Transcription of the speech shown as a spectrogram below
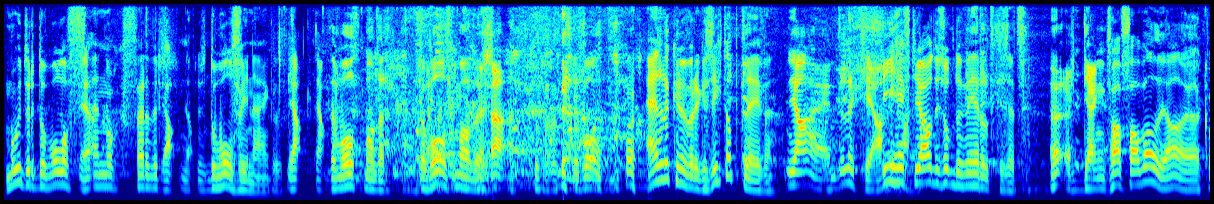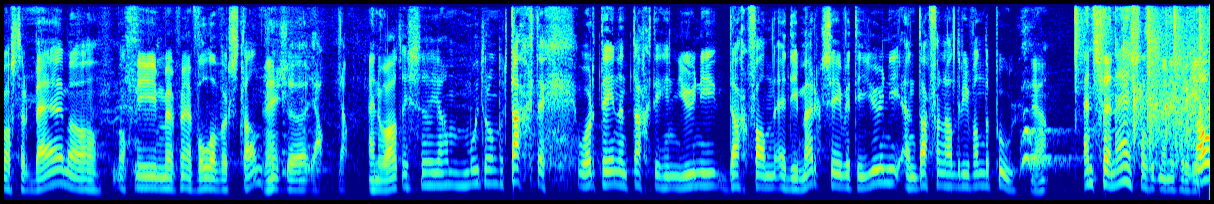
Moeder de Wolf Ja. en nog verder, Ja, ja. dus de Wolvin eigenlijk. Ja, ja. De wolfmodder. De wolfmodder. De wolf. Eindelijk kunnen we er een gezicht op kleven. ja eindelijk. Ja. Die heeft jou dus op de wereld gezet. Eh, Ik denk van, van wel, ja. Ik was erbij, maar nog niet met mijn volle verstand. Nee. Dus, eh, ja, ja. En oud is eh, jouw moeder onder? 80, wordt 81 in juni. Dag van Eddy Merckx, 17 juni. En dag van Adrie van de Poel. Ja. En Sven Nys, als ik me niet vergis. Oh,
